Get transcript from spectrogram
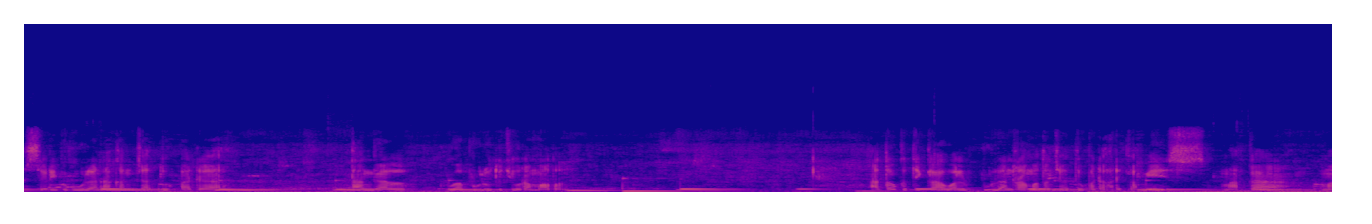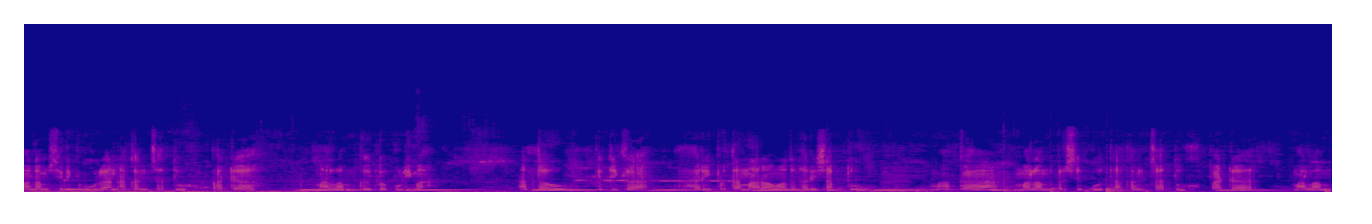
seribu bulan akan jatuh pada tanggal 27 Ramadan. Atau ketika awal bulan Ramadan jatuh pada hari Kamis, maka malam seribu bulan akan jatuh pada malam ke-25. Atau ketika hari pertama Ramadan hari Sabtu, maka malam tersebut akan jatuh pada malam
